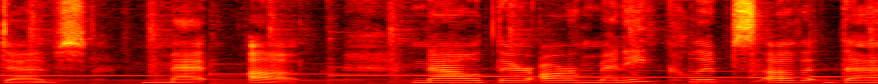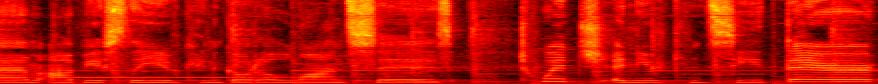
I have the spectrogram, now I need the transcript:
devs met up. Now, there are many clips of them. Obviously, you can go to Launce's Twitch and you can see there.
